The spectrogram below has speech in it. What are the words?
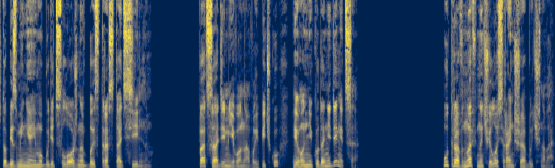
что без меня ему будет сложно быстро стать сильным. Подсадим его на выпечку, и он никуда не денется. Утро вновь началось раньше обычного.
